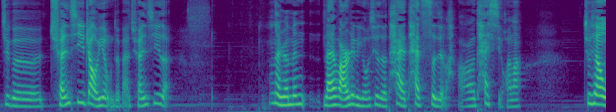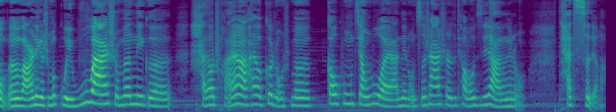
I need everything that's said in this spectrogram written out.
这个全息照映，对吧？全息的，那人们来玩这个游戏的太太刺激了啊，太喜欢了，就像我们玩那个什么鬼屋啊，什么那个海盗船啊，还有各种什么高空降落呀，那种自杀式的跳楼机啊的那种。太刺激了，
